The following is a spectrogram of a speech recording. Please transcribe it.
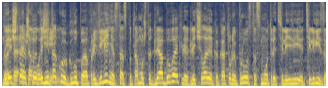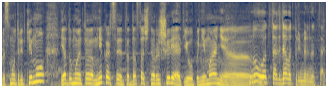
Но Но я это- считаю, это что это не очень- такое глупое определение, Стас, потому что для обывателя, для человека, который просто смотрит телеви- телевизор, смотрит кино, я думаю, это, мне кажется, это достаточно расширяет его понимание. э, Ну вот тогда вот примерно так.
